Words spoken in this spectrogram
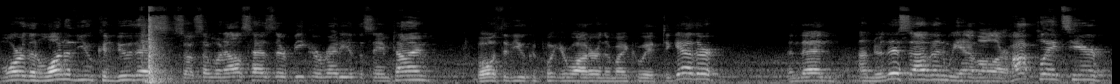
More than one of you can do this, so someone else has their beaker ready at the same time. Both of you could put your water in the microwave together. And then under this oven, we have all our hot plates here.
